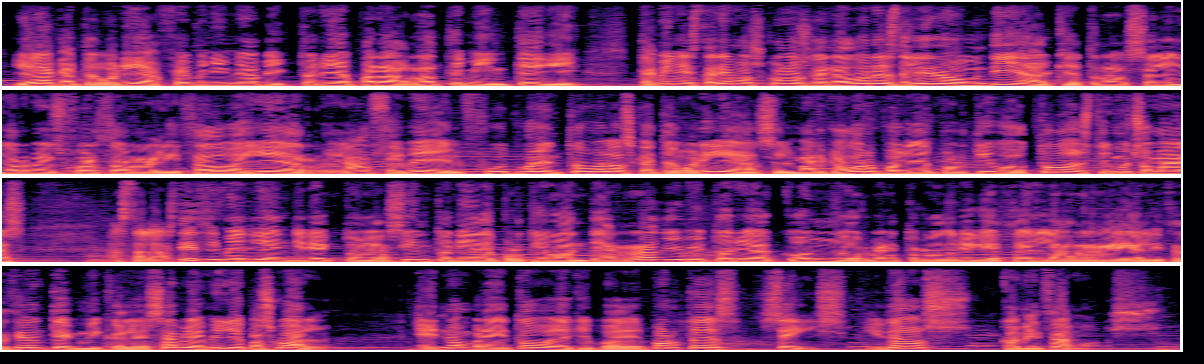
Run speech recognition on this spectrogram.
y en la categoría femenina victoria para Arate Mintegui. También estaremos con los ganadores del Hilo un día que tras el enorme esfuerzo realizado ayer, la ACB, el fútbol en todas las categorías, el marcador polideportivo, todo esto y mucho más, hasta las diez y media en directo en la sintonía deportiva de Radio Vitoria con Norberto Rodríguez en la realización técnica. Les habla Emilio Pascual. En nombre de todo el equipo de deportes, 6 y 2, comenzamos.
